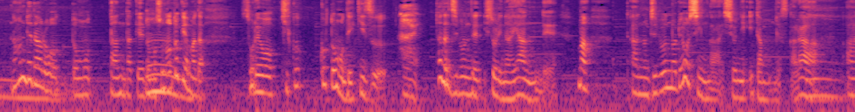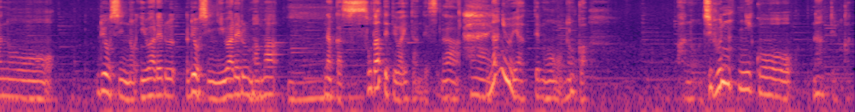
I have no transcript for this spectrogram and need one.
うん、なんでだろうと思ったんだけれども、うん、その時はまだそれを聞くこともできず、はい、ただ自分で一人悩んでまああの自分の両親が一緒にいたもんですから、うん、あの両親の言われる両親に言われるまま、うん、なんか育ててはいたんですが、はい、何をやってもなんかあの自分にこうなんていうのかな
